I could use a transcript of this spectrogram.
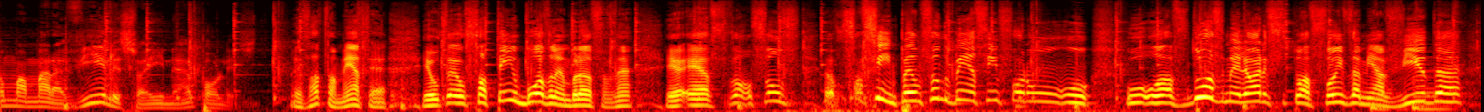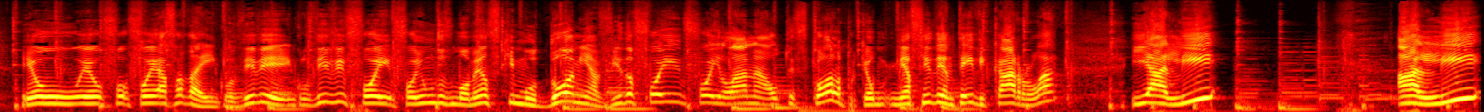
uma maravilha, isso aí, né, Paulista? Exatamente, é. Eu, eu só tenho boas lembranças, né? É, é, são, são- assim, pensando bem assim, foram o- o- as duas melhores situações da minha vida. Eu, eu fo- foi essa daí. Inclusive, inclusive foi, foi um dos momentos que mudou a minha vida. Foi, foi lá na autoescola, porque eu me acidentei de carro lá. E ali, ali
